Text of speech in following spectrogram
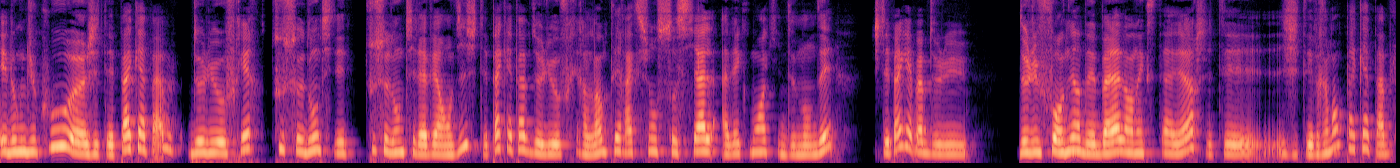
Et donc du coup, euh, j'étais pas capable de lui offrir tout ce dont il tout ce dont il avait envie. J'étais pas capable de lui offrir l'interaction sociale avec moi qu'il demandait. J'étais pas capable de lui, de lui fournir des balades en extérieur, j'étais, j'étais vraiment pas capable.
